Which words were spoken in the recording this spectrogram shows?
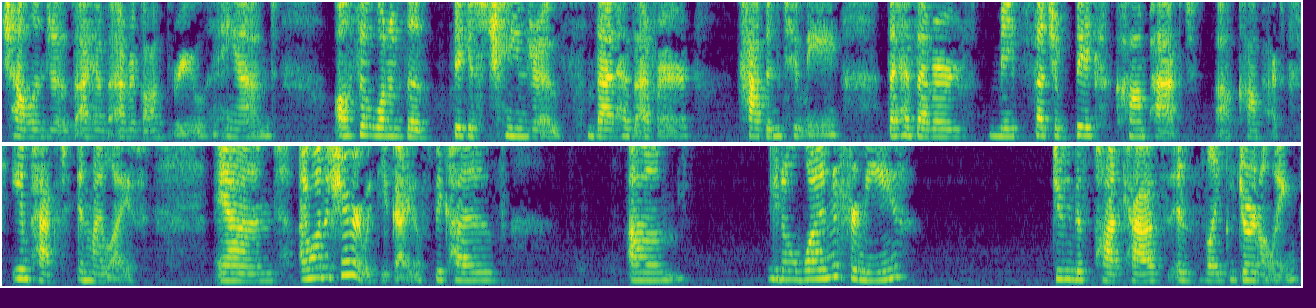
challenges I have ever gone through, and also one of the biggest changes that has ever happened to me that has ever made such a big compact, uh, compact impact in my life. And I want to share it with you guys because, um, you know, one for me, doing this podcast is like journaling.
